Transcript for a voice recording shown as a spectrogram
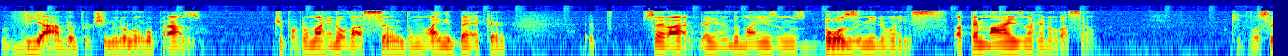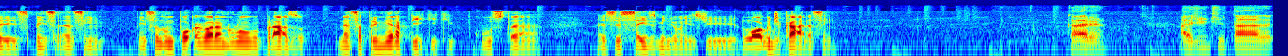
viável para o time no longo prazo. Tipo, para uma renovação de um linebacker, sei lá, ganhando mais uns 12 milhões, até mais na renovação. O que, vocês pensam, assim, pensando um pouco agora no longo prazo, nessa primeira pique que custa esses 6 milhões de logo de cara, assim? Cara, a gente tá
